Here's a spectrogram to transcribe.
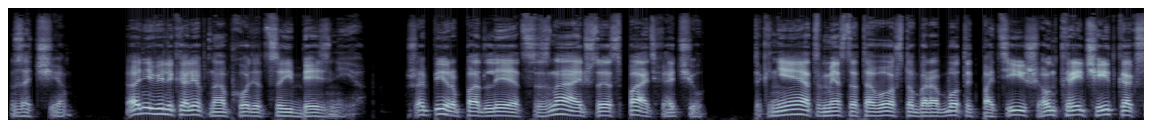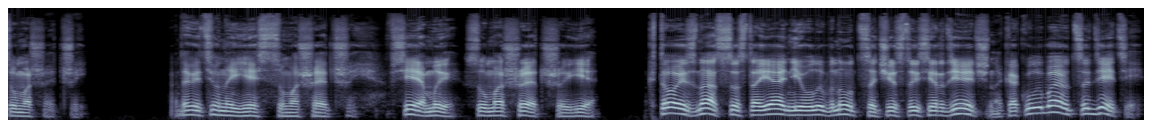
Зачем? Они великолепно обходятся и без нее. Шапира подлец, знает, что я спать хочу. Так нет, вместо того, чтобы работать потише, он кричит, как сумасшедший. Да ведь он и есть сумасшедший. Все мы сумасшедшие. Кто из нас в состоянии улыбнуться чистосердечно, как улыбаются дети?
